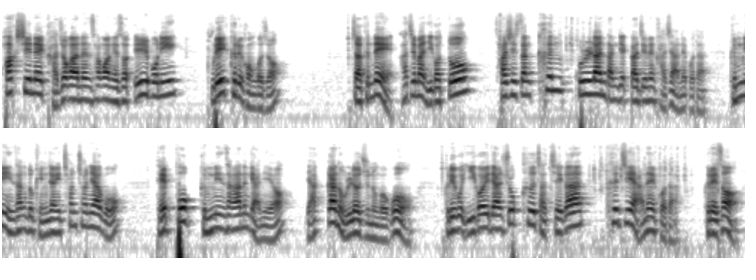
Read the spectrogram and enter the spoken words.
확신을 가져가는 상황에서 일본이 브레이크를 건 거죠. 자, 근데 하지만 이것도 사실상 큰 혼란 단계까지는 가지 않을 거다. 금리 인상도 굉장히 천천히 하고 대폭 금리 인상하는 게 아니에요. 약간 올려주는 거고 그리고 이거에 대한 쇼크 자체가 크지 않을 거다. 그래서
